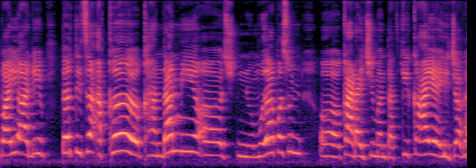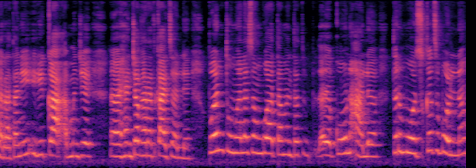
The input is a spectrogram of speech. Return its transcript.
बाई आली तर तिचं अख्खं खानदान मी मुलापासून काढायची म्हणतात, की काय आहे हिच्या घरात आणि ही का म्हणजे ह्यांच्या घरात काय चाललंय. पण तुम्हाला सांगू आता म्हणतात कोण आलं तर मोजकंच बोलणं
